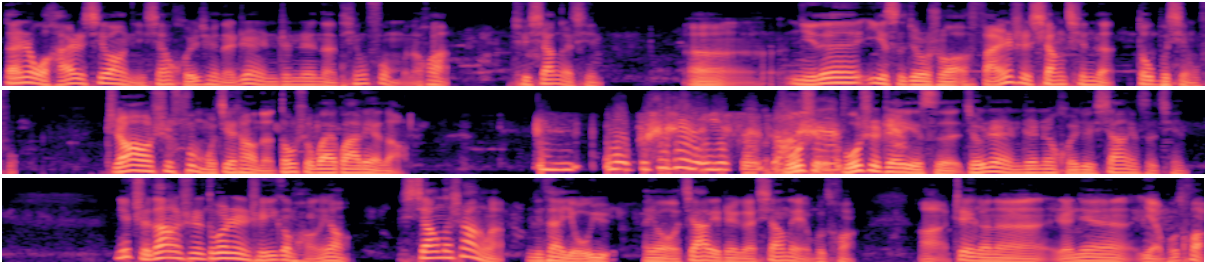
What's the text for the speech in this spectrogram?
但是我还是希望你先回去呢，认认真真的听父母的话，去相个亲。呃，你的意思就是说，凡是相亲的都不幸福。只要是父母介绍的，都是歪瓜裂枣。嗯，我不是这个意思。不是，不是这意思，就认认真真回去相一次亲。你只当是多认识一个朋友，相得上了，你再犹豫。哎呦，家里这个相的也不错，啊，这个呢，人家也不错，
